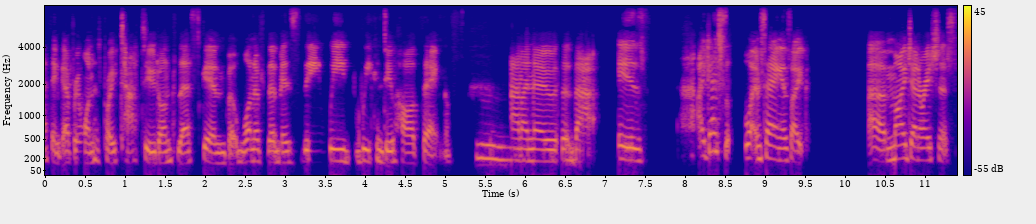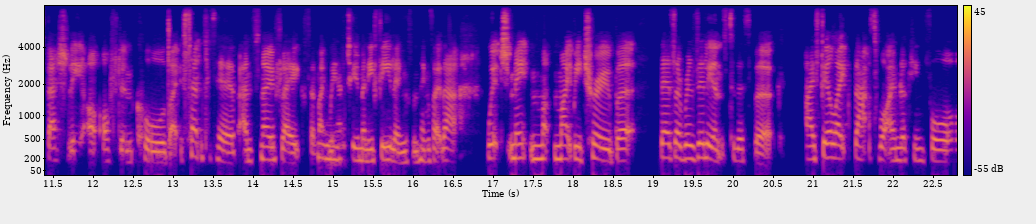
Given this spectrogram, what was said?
I think everyone has probably tattooed onto their skin, but one of them is the we we can do hard things. Mm. And I know that that is I guess what I'm saying is like uh, my generation especially are often called like sensitive and snowflakes and like mm. we have too many feelings and things like that which may, m- might be true but there's a resilience to this book i feel like that's what i'm looking for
